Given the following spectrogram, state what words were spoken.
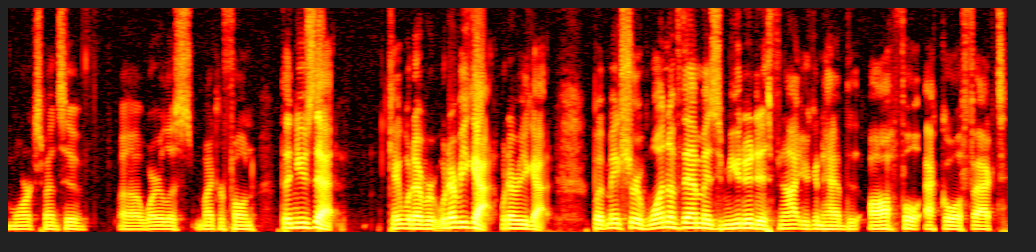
more expensive uh, wireless microphone, then use that. Okay, whatever, whatever you got, whatever you got. But make sure one of them is muted. If not, you're going to have the awful echo effect,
